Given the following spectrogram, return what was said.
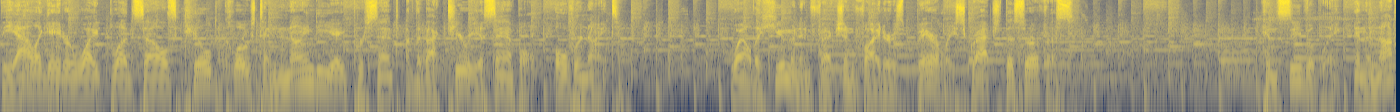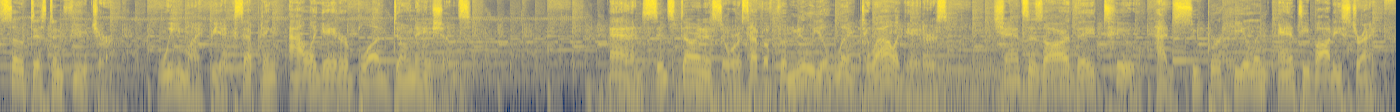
the alligator white blood cells killed close to 98% of the bacteria sample overnight, while the human infection fighters barely scratched the surface. Conceivably, in the not-so-distant future, we might be accepting alligator blood donations. And since dinosaurs have a familial link to alligators, chances are they too had super healing antibody strength.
